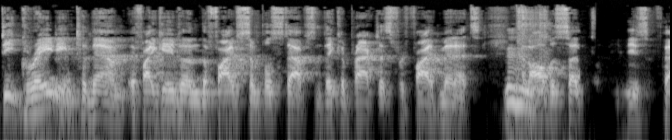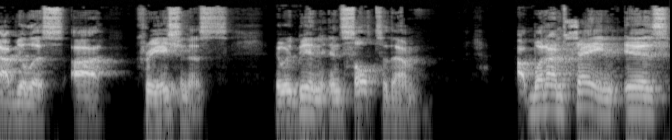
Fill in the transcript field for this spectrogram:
degrading to them if I gave them the five simple steps that they could practice for five minutes, mm-hmm. and all of a sudden these fabulous uh, creationists. It would be an insult to them. What I'm saying is,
